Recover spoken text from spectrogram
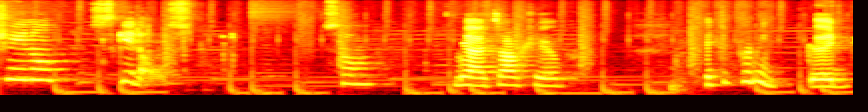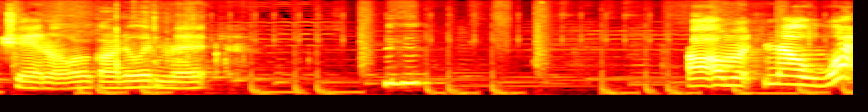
channel, Skittles. So Yeah, it's actually it's a pretty good channel. I gotta admit. mhm. Um, now what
